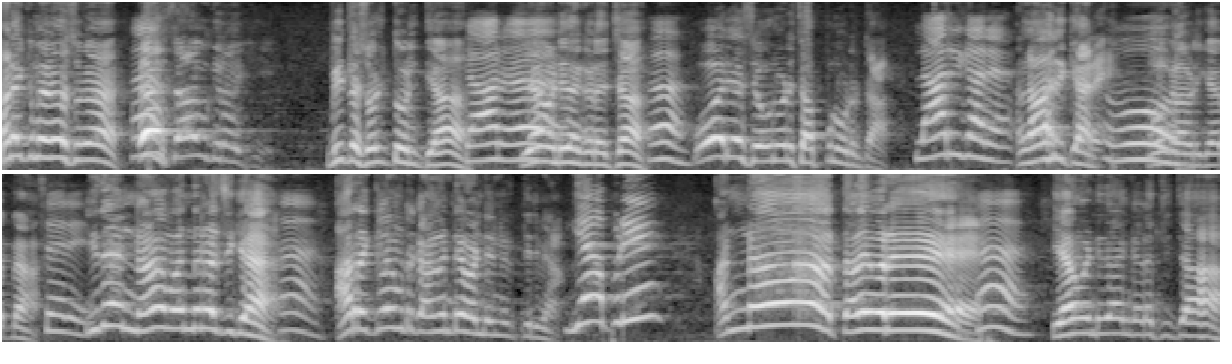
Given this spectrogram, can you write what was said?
அணைக்குமே என்ன சொல்லுவேன்? சாவுக்கிறாக்கி. வீட்டுல சொல்லிட்டு வந்துட்டியா? யாரு? ஏன் வண்டி தான் கிடைச்சா. ஓரியா செவனோட சப்புன்னு விட்டுட்டா. லாரிக்காரன். லாரிக்காரன். உங்களை அப்படி கேட்பேன். இதே நான் வந்தேன்னு வச்சுக்க. அரை கிலோமீட்டருக்கு அங்கிட்டே வண்டி நிறுத்திடுவேன். ஏன் அப்படி? அண்ணா தலைவரே. என் வண்டி தான் கிடைச்சிச்சா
